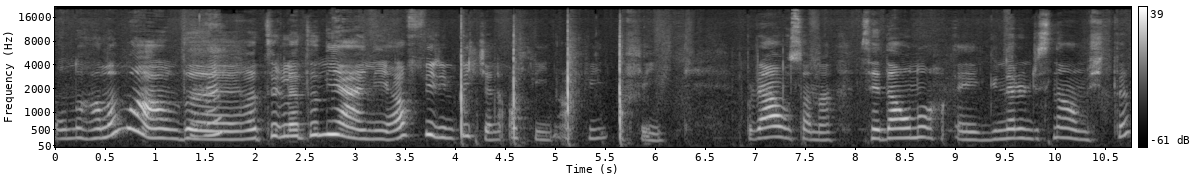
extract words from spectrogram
Onu hala mı aldı? Hatırladın yani. Aferin Peçene. Aferin, aferin, aferin. Bravo sana. Seda onu e, günler öncesine almıştı.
